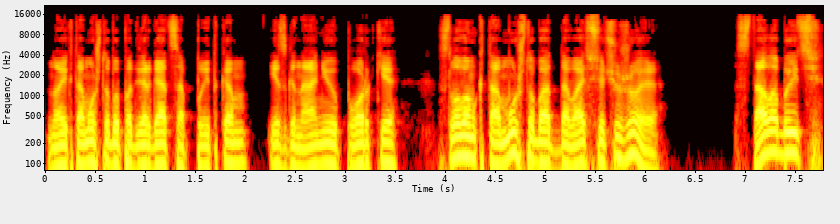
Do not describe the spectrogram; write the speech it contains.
но и к тому, чтобы подвергаться пыткам, изгнанию, порке, словом, к тому, чтобы отдавать все чужое? Стало быть,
